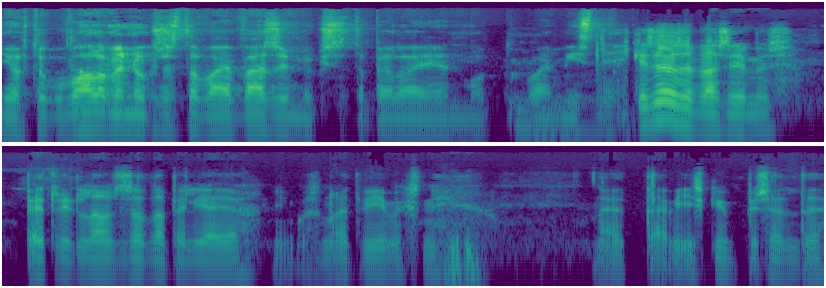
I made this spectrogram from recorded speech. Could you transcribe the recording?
Johtuuko valmennuksesta vai väsymyksestä pelaajien, mutta vai mistä? Ehkä se on se väsymys. Petrillä on se sata peliä jo, niin kuin sanoit viimeksi, niin näyttää 50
